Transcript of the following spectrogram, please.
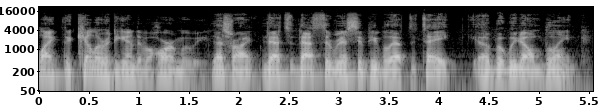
like the killer at the end of a horror movie. That's right. That's that's the risk that people have to take. Uh, but we don't blink.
